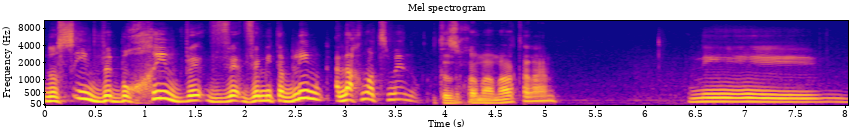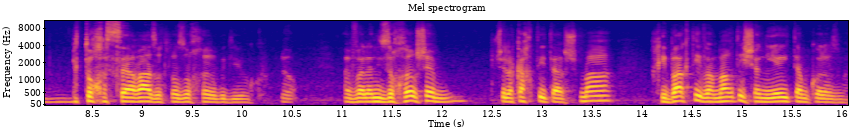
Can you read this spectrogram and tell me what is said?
נוסעים ובוכים ו- ו- ומתאבלים, אנחנו עצמנו. אתה זוכר מה אמרת להם? אני בתוך הסערה הזאת לא זוכר בדיוק, לא. אבל אני זוכר ש... שלקחתי את האשמה, חיבקתי ואמרתי שאני אהיה איתם כל הזמן.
